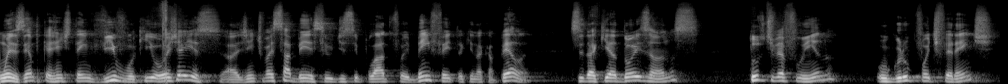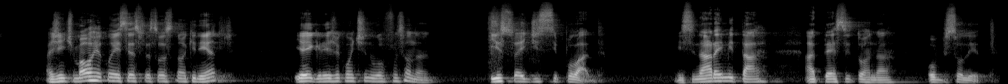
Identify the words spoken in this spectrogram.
Um exemplo que a gente tem vivo aqui hoje é isso. A gente vai saber se o discipulado foi bem feito aqui na capela, se daqui a dois anos tudo estiver fluindo, o grupo foi diferente, a gente mal reconhecer as pessoas que estão aqui dentro e a igreja continua funcionando. Isso é discipulado. Ensinar a imitar até se tornar obsoleto.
